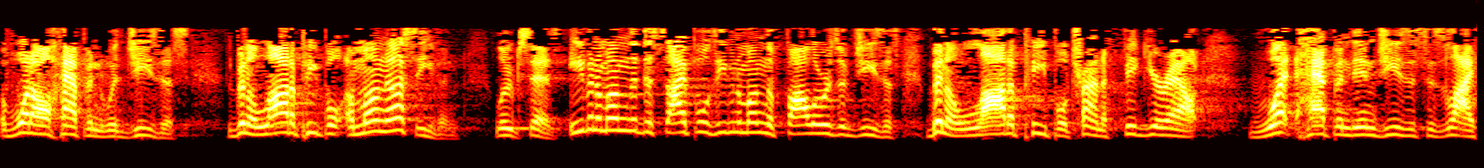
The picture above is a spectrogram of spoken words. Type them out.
of what all happened with Jesus, there's been a lot of people among us even Luke says. Even among the disciples, even among the followers of Jesus, been a lot of people trying to figure out what happened in Jesus' life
